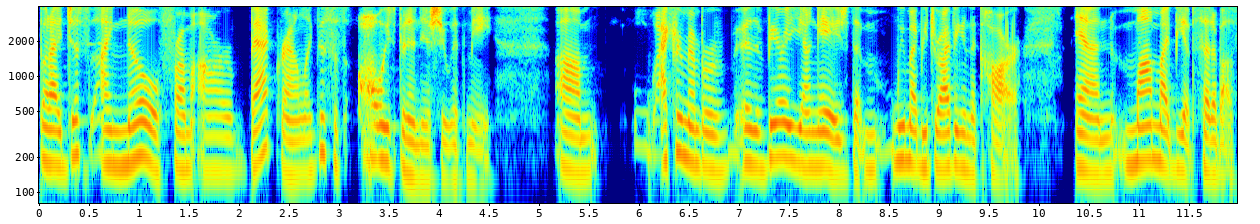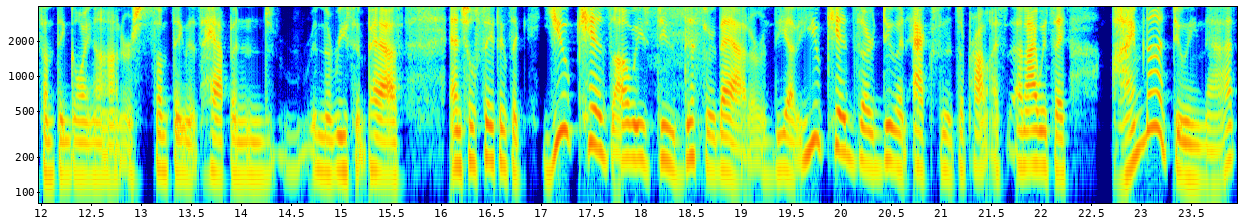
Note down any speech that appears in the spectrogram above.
but i just i know from our background like this has always been an issue with me um i can remember at a very young age that we might be driving in the car and mom might be upset about something going on or something that's happened in the recent past. And she'll say things like you kids always do this or that or the other. You kids are doing x and it's a problem. And i would say i'm not doing that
